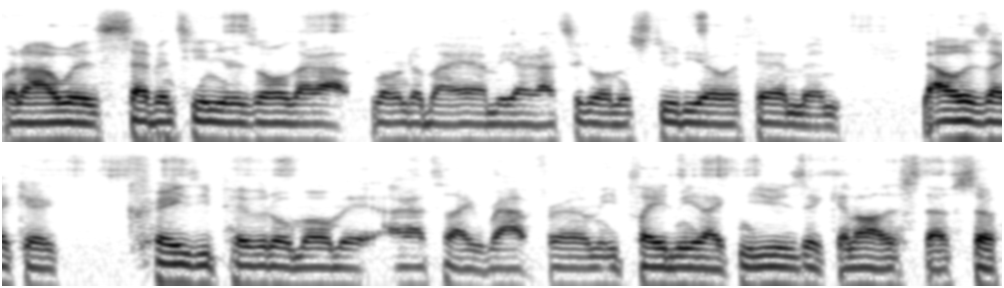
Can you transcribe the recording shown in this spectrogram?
when I was 17 years old, I got flown to Miami. I got to go in the studio with him, and that was like a crazy pivotal moment. I got to like rap for him. He played me like music and all this stuff. So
